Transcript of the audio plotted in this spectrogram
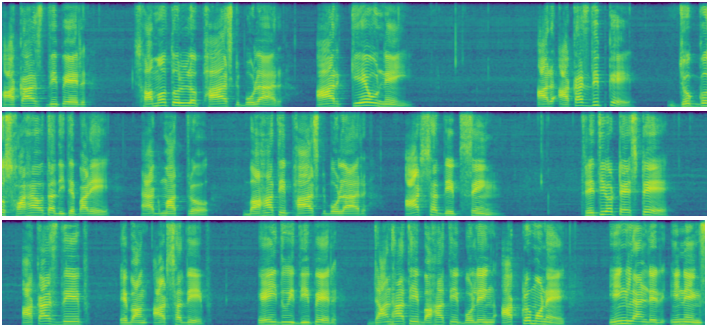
আকাশদ্বীপের সমতুল্য ফাস্ট বোলার আর কেউ নেই। আর আকাশদ্বীপকে যোগ্য সহায়তা দিতে পারে একমাত্র বাঁহাতি ফাস্ট বোলার আর্শদীপ সিং। তৃতীয় টেস্টে আকাশদ্বীপ এবং আর্শাদ্বীপ এই দুই দ্বীপের ডানহাতি বাঁহাতি বোলিং আক্রমণে ইংল্যান্ডের ইনিংস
